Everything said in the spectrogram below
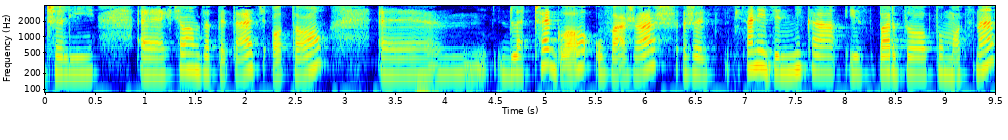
Czyli e, chciałam zapytać o to, e, dlaczego uważasz, że pisanie dziennika jest bardzo pomocne?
